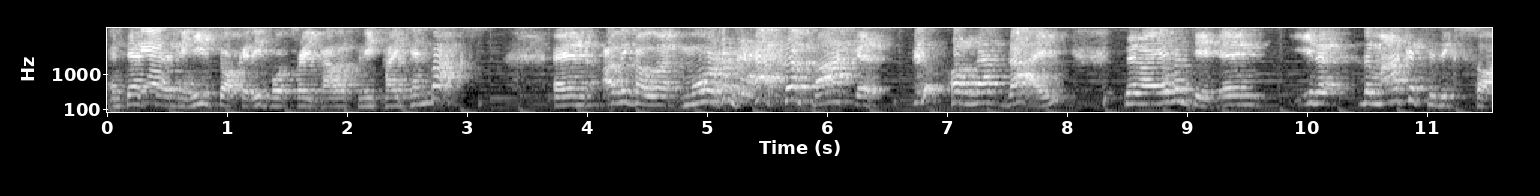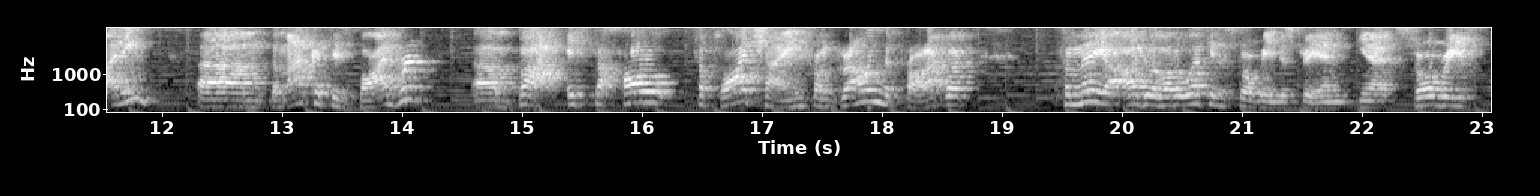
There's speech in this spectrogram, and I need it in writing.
And dad yeah. showed me his docket. He bought three pallets and he paid 10 bucks. And I think I learned more about the markets on that day than I ever did. And you know, the markets is exciting. Um, the markets is vibrant, uh, but it's the whole supply chain from growing the product. Like for me, I, I, do a lot of work in the strawberry industry, and you know, strawberries.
